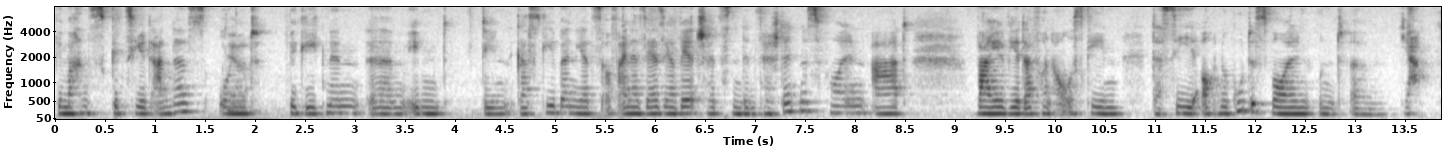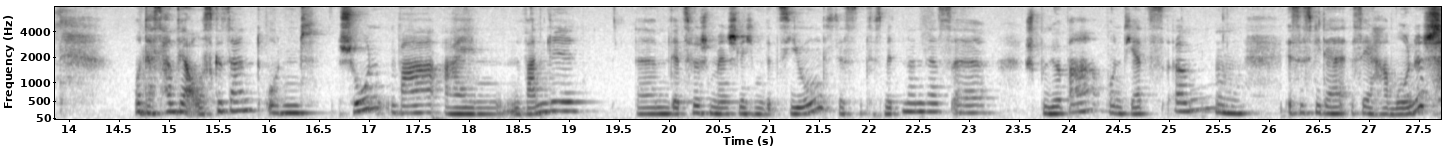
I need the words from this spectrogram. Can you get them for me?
wir machen es gezielt anders und ja. begegnen ähm, eben den Gastgebern jetzt auf einer sehr, sehr wertschätzenden, verständnisvollen Art, weil wir davon ausgehen, dass sie auch nur Gutes wollen und ähm, ja. Und das haben wir ausgesandt und schon war ein Wandel ähm, der zwischenmenschlichen Beziehung, des, des Miteinanders äh, spürbar und jetzt ähm, mhm. ist es wieder sehr harmonisch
